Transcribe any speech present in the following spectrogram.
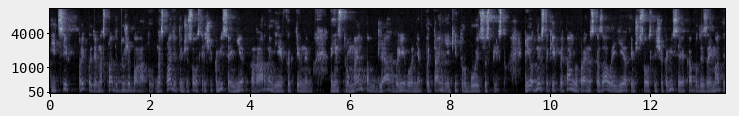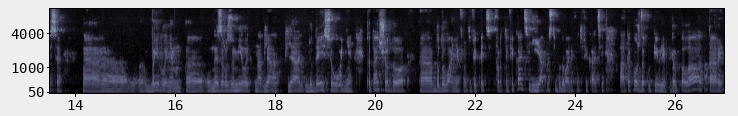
І цих прикладів насправді дуже багато. Насправді, тимчасова слідча комісія є гарним і ефективним інструментом для виявлення питань, які турбують суспільство. І одним з таких питань, ви правильно сказали, є тимчасова слідча комісія, яка буде займатися виявленням е, незрозумілих для, для людей сьогодні питань щодо е, будування фортифікацій, фортифікацій і якості будування фортифікацій, а також закупівлі БПЛА та РИБ.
